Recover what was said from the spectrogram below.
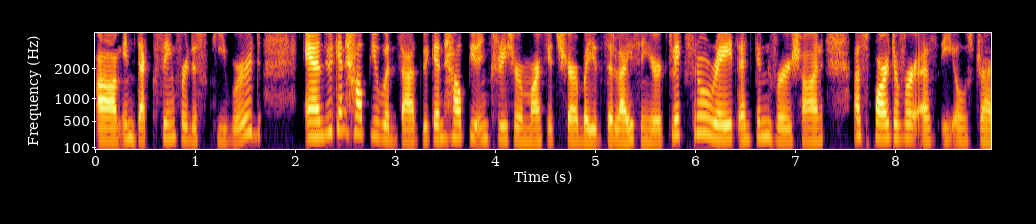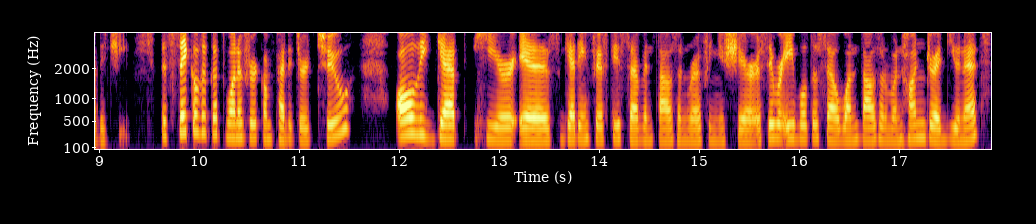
um, indexing for this keyword. And we can help you with that. We can help you increase your market share by utilizing your click through rate and conversion as part of our SEO strategy. Let's take a look at one of your competitor too. All we get here is getting 57,000 revenue shares. They were able to sell 1,100 units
